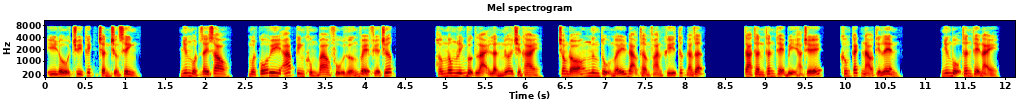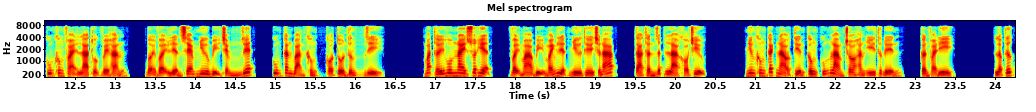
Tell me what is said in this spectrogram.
ý đồ truy kích trần trường sinh. Nhưng một giây sau, một cỗ uy áp kinh khủng bao phủ hướng về phía trước. Hồng nông lĩnh vực lại lần nữa triển khai, trong đó ngưng tụ mấy đạo thẩm phán khí tức đáng giận tà thần thân thể bị hạn chế, không cách nào tiến lên. Nhưng bộ thân thể này cũng không phải là thuộc về hắn, bởi vậy liền xem như bị chém giết, cũng căn bản không có tổn thương gì. Mắt thấy hôm nay xuất hiện, vậy mà bị mãnh liệt như thế chấn áp tà thần rất là khó chịu. Nhưng không cách nào tiến công cũng làm cho hắn ý thức đến, cần phải đi. Lập tức,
